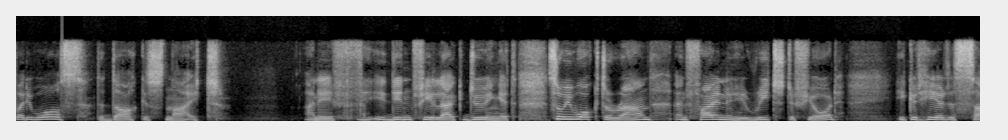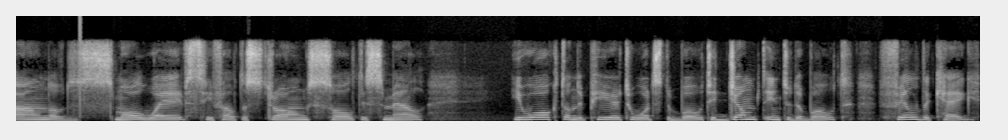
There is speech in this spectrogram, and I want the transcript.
But it was the darkest night, and he, he didn't feel like doing it, so he walked around, and finally he reached the fjord. He could hear the sound of the small waves, he felt the strong, salty smell. He walked on the pier towards the boat. He jumped into the boat, filled the keg,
